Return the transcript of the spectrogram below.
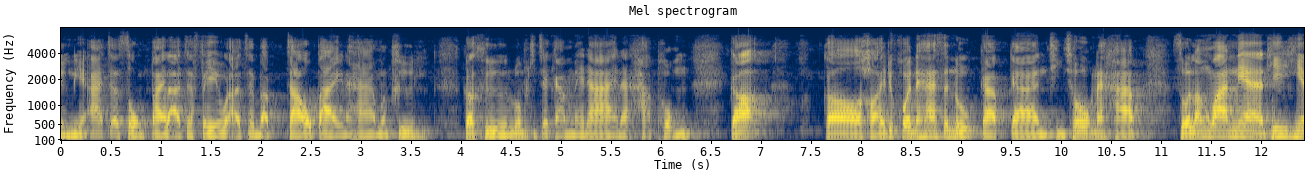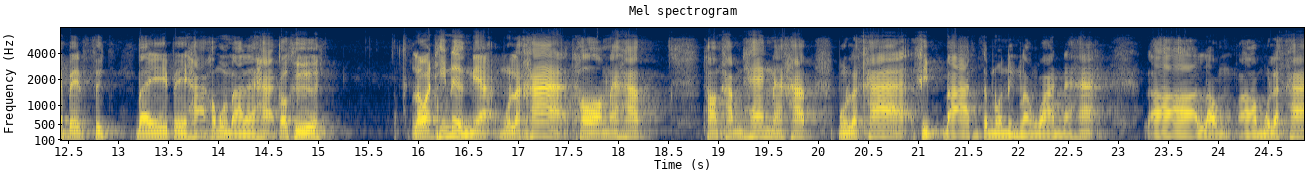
1นี่อาจจะส่งไปแล้วอาจจะเฟลอาจจะแบบเจ้าไปนะฮะมันคือก็คือร่วมกิจกรรมไม่ได้นะครับผมก็ก็ขอให้ทุกคนนะฮะสนุกกับการชิงโชคนะครับ ส่วนรางวัลเนี่ยที่เฮียไปฝึกไปไปหาข้อมูลมานะฮะก็คือรางวัลที่หนึ่งเนี่ยมูลค่าทองนะครับ ทองคำแท่งนะครับ มูลค่า 10 บาทจำนวนหนึ่งรางวัลนะฮะลองมูลค่า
